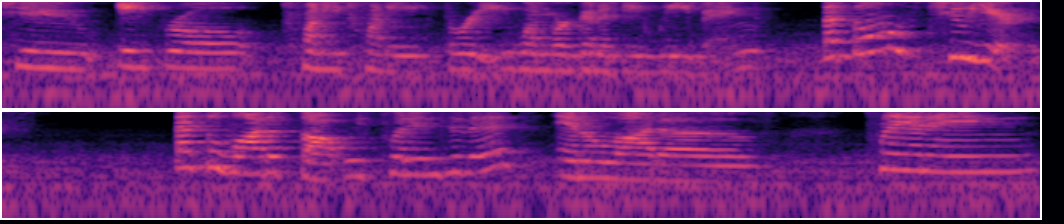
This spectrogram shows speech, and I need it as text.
to April 2023 when we're going to be leaving. That's almost two years. that's a lot of thought we've put into this and a lot of planning.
